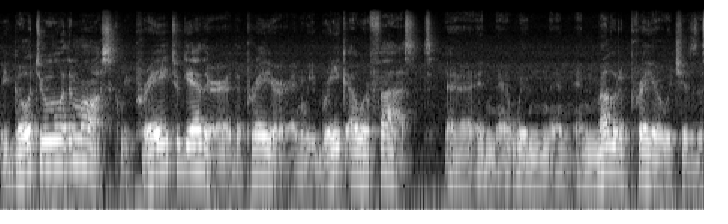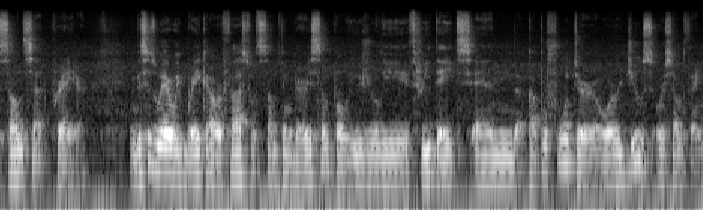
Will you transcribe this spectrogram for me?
we go to the mosque, we pray together the prayer, and we break our fast uh, in, uh, in, in, Maghrib prayer, which is the sunset prayer. And this is where we break our fast with something very simple, usually three dates and a cup of water or juice or something.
